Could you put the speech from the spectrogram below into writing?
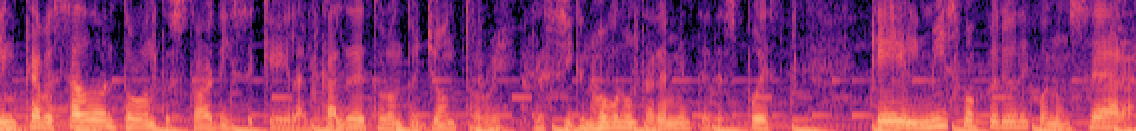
encabezado del Toronto Star dice que el alcalde de Toronto, John Tory, resignó voluntariamente después que el mismo periódico anunciara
